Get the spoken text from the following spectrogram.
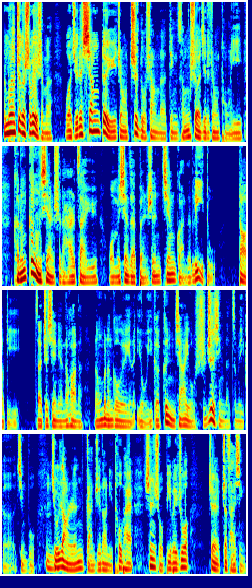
那么这个是为什么？我觉得相对于这种制度上的顶层设计的这种统一，可能更现实的还是在于我们现在本身监管的力度，到底在这些年的话呢，能不能够有一个更加有实质性的这么一个进步，就让人感觉到你偷拍伸手必被捉，这这才行。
